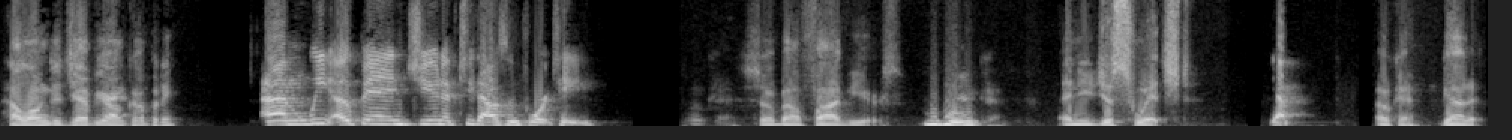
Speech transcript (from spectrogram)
How long did you have your own company? Um, we opened June of 2014. Okay, so about five years. Mm-hmm. Okay, and you just switched. Yep. Okay, got it.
